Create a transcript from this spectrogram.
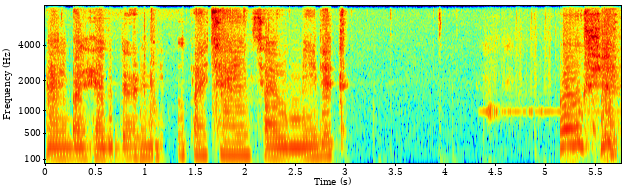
Anybody has a dirty needle by chance? I would need it. Oh shit.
